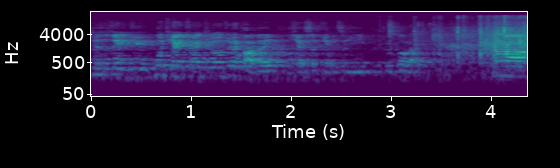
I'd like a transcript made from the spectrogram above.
就是这一句，目前全球最好的显示屏之一就够了。那么，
